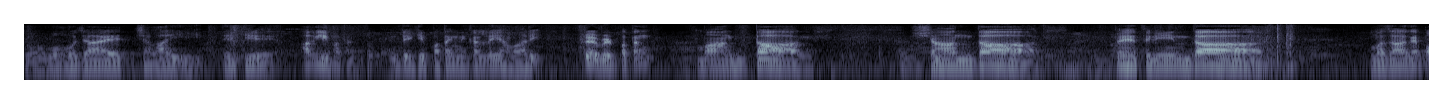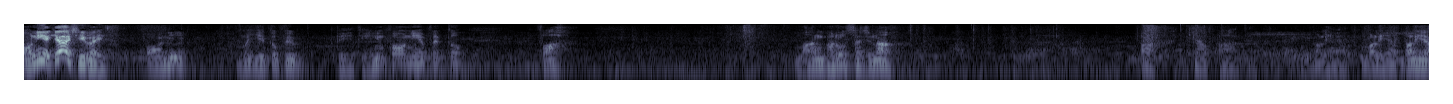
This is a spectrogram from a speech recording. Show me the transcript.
तो वो हो जाए चलाई। देखिए अगली पतंग। देखिए पतंग निकल रही हमारी। फेवरेट पतंग मांगदार शानदार बेहतरीन दार। मज़ा आ गया। पौनी है क्या अशी भाई? पानी। मैं ये तो फिर बेहतरीन पौनी है फिर तो। वाह। मांग भरो सजना। वाह क्या बात है। बढ़िया बढ़िया बढ़िया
